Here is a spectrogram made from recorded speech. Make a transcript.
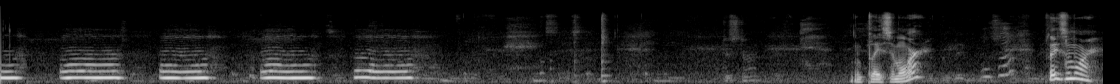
And play some more? Play some more.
